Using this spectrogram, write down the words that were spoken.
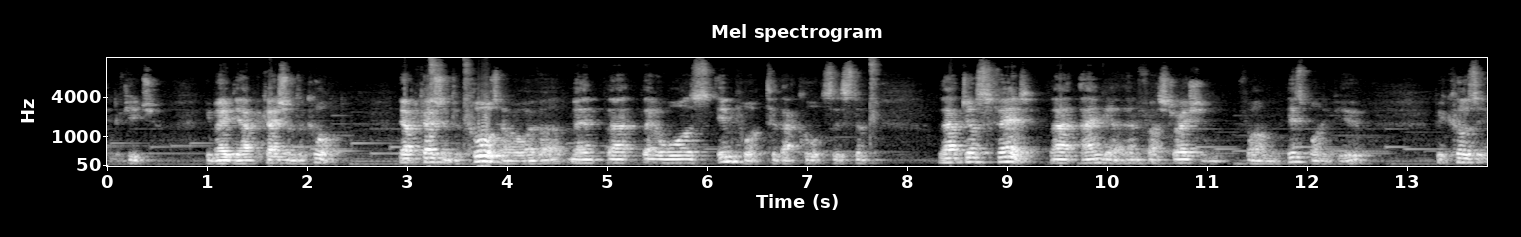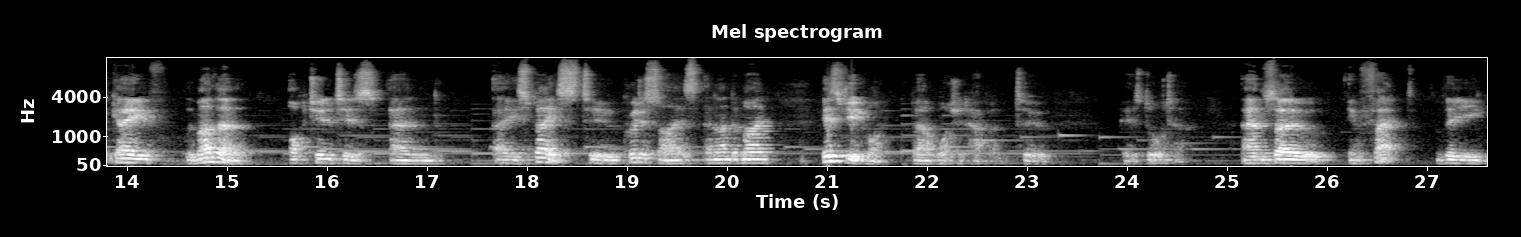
in the future. He made the application to court. The application to court, however, meant that there was input to that court system that just fed that anger and frustration from his point of view because it gave the mother opportunities and a space to criticise and undermine his viewpoint about what should happen to his daughter. And so, in fact, the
